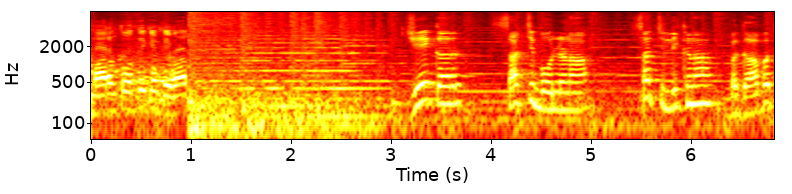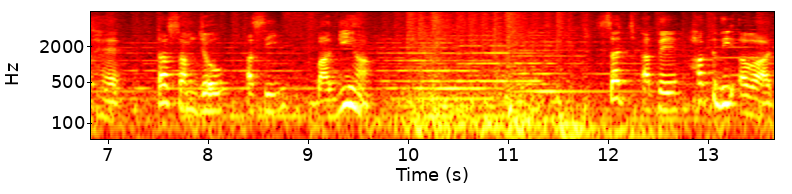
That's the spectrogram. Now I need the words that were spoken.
ਮਾਰਨ ਤੋਂ ਅੱਧੇ ਘੰਟੇ ਬਾਅਦ ਜੇਕਰ ਸੱਚ ਬੋਲਣਾ, ਸੱਚ ਲਿਖਣਾ ਬਗਾਵਤ ਹੈ ਤਾਂ ਸਮਝੋ ਅਸੀਂ ਬਾਗੀ ਹਾਂ। ਸੱਚ ਅਤੇ ਹੱਕ ਦੀ ਆਵਾਜ਼।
